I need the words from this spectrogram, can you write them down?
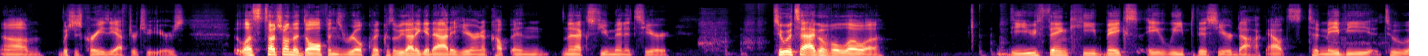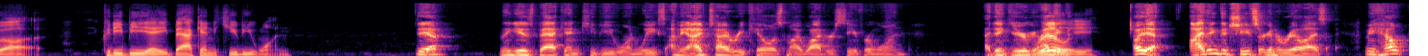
Um, which is crazy after two years. Let's touch on the Dolphins real quick because we got to get out of here in a couple in the next few minutes here. Tua Tagovailoa, do you think he makes a leap this year, Doc? Out to maybe to uh, could he be a back end QB one? Yeah, I think he has back end QB one weeks. I mean, I have Tyreek Hill as my wide receiver one. I think you're really. Think, oh yeah, I think the Chiefs are going to realize. I mean, how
